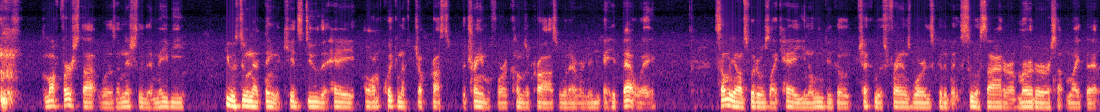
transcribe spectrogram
my first thought was initially that maybe he was doing that thing that kids do that hey, oh, I'm quick enough to jump across the train before it comes across or whatever, and then you get hit that way. Somebody on Twitter was like, hey, you know, we need to go check who his friends were. This could have been a suicide or a murder or something like that.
